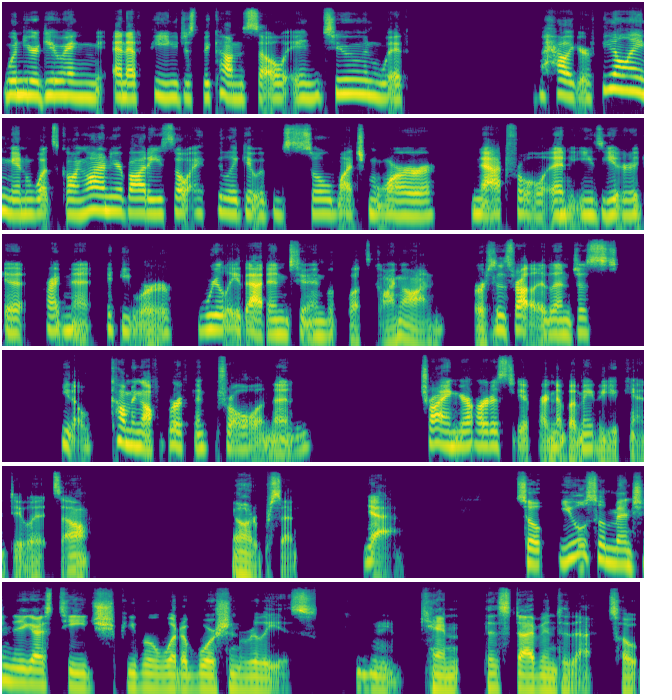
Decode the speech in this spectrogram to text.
When you're doing NFP, you just become so in tune with how you're feeling and what's going on in your body. So I feel like it would be so much more natural and easier to get pregnant if you were really that in tune with what's going on versus rather than just, you know, coming off birth control and then trying your hardest to get pregnant, but maybe you can't do it. So 100%. Yeah. So you also mentioned that you guys teach people what abortion really is. Mm-hmm. Can let's dive into that. So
